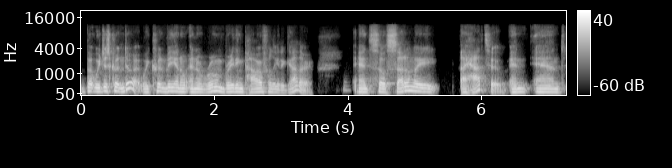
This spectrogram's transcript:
but we just couldn't do it. We couldn't be in a, in a room breathing powerfully together, mm-hmm. and so suddenly I had to, and and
